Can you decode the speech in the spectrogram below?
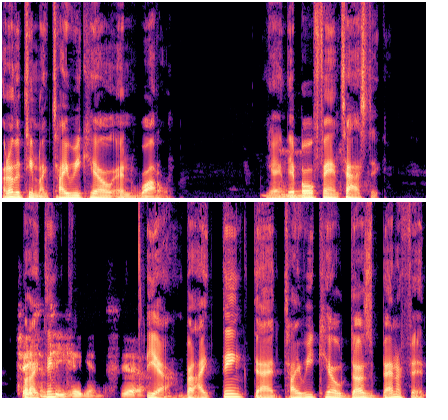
another team like Tyreek Hill and Waddle. Yeah, they're Mhm. both fantastic. But I Jason think- Tee Higgins. Yeah. Yeah, but I think that Tyreek Hill does benefit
